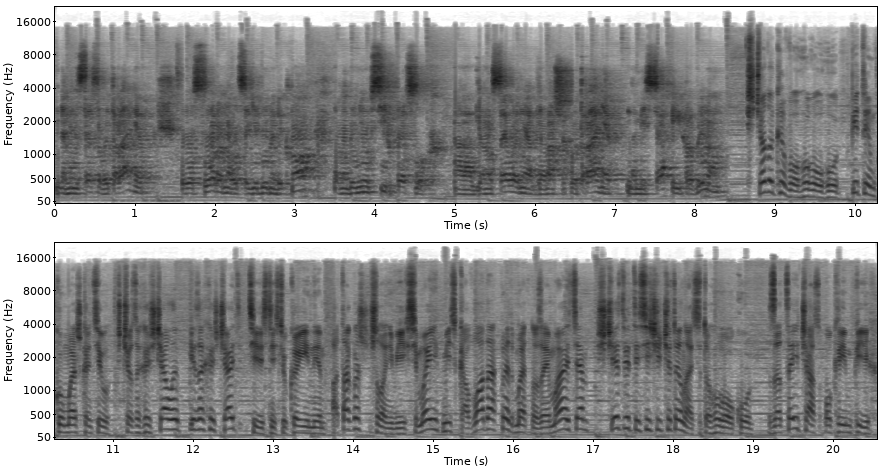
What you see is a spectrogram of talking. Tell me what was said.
для міністерства ветеранів було створено це єдине вікно по наданню всіх послуг для населення, для наших ветеранів на місцях і їх родинам. Щодо Кривого Рогу, підтримку мешканців, що захищали і захищають цілісність України, а також членів їх сімей, міська влада предметно займається ще з 2014 року. За цей час, окрім пільг,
